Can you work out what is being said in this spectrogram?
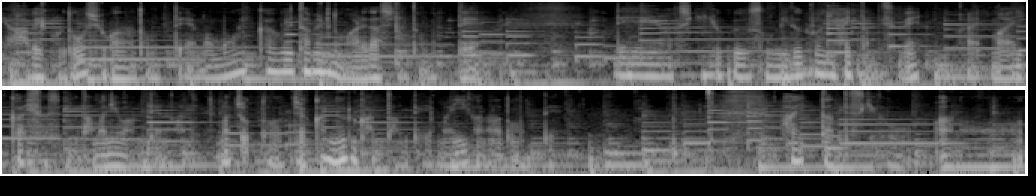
やべえこれどうしようかなと思って、まあ、もう一回上溜めるのもあれだしと思って。で私結局その水風呂に入ったんですよね。はい。まあ一回久しぶりたまにはみたいな感じで。まあちょっと若干ぬるかったんでまあいいかなと思って。入ったんですけどあの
